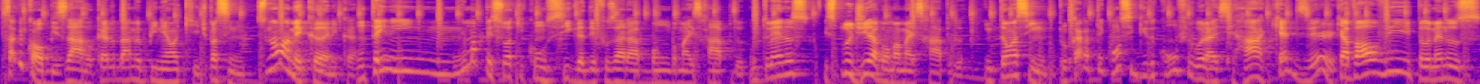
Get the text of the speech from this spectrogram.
Sabe qual é o bizarro? Quero dar minha opinião aqui. Tipo assim, isso não é uma mecânica. Não tem nenhuma pessoa que consiga defusar a bomba mais rápido. Muito menos explodir a bomba mais rápido. Então, assim, pro cara ter conseguido configurar esse hack, quer dizer que a Valve, pelo menos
